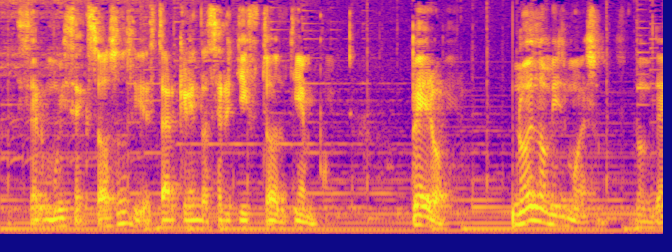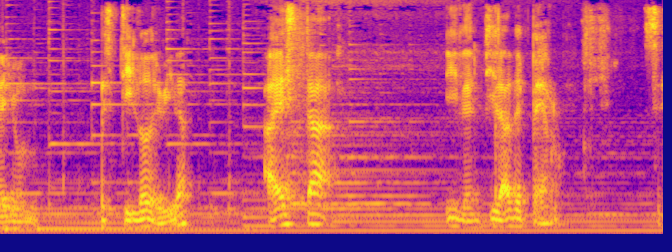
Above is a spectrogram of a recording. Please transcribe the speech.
ser muy sexosos y de estar queriendo hacer GIF todo el tiempo. Pero no es lo mismo eso, donde hay un estilo de vida, a esta identidad de perro. Sí.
